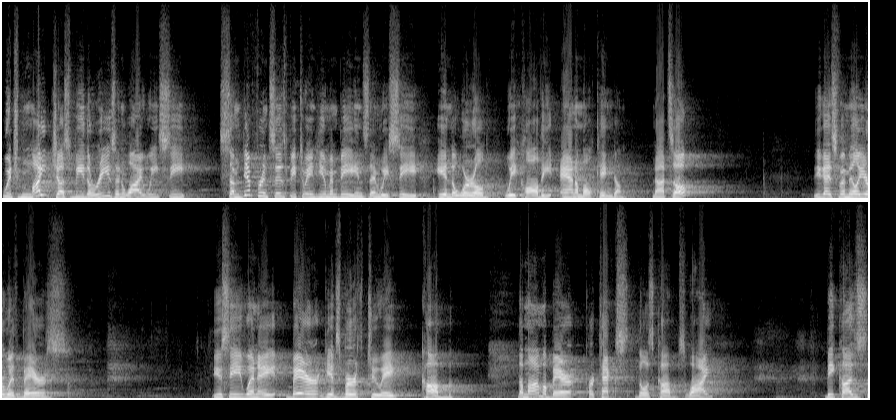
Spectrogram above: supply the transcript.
which might just be the reason why we see some differences between human beings than we see in the world we call the animal kingdom. Not so? You guys familiar with bears? You see, when a bear gives birth to a cub, the mama bear protects those cubs. Why? Because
